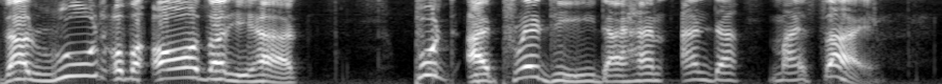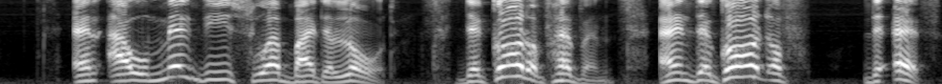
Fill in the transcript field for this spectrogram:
that ruled over all that he had, Put, I pray thee, thy hand under my thigh, and I will make thee swear by the Lord, the God of heaven, and the God of the earth,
